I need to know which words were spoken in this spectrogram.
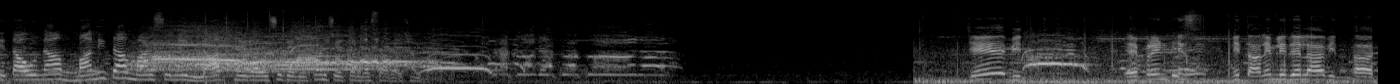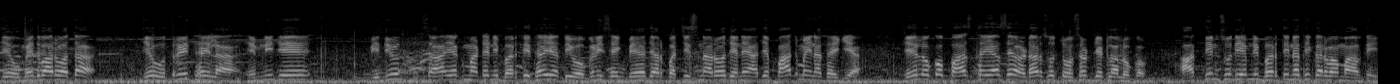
નેતાઓના માનીતા માણસોને લાભ થઈ રહ્યો છે. તેનું પણ ચેતન વસાવાએ જણાવ્યું જે એપ્રેન્ટિસની તાલીમ લીધેલા જે ઉમેદવારો હતા, જે ઉતરી થયેલા, એમની જે વિદ્યુત સહાયક માટેની ભરતી થઈ હતી ઓગણીસ એક બે હજાર પચીસના રોજ, એને આજે પાંચ મહિના થઈ ગયા. જે લોકો પાસ થયા છે અઢારસો ચોસઠ જેટલા લોકો. આજ દિન સુધી એમની ભરતી નથી કરવામાં આવતી.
